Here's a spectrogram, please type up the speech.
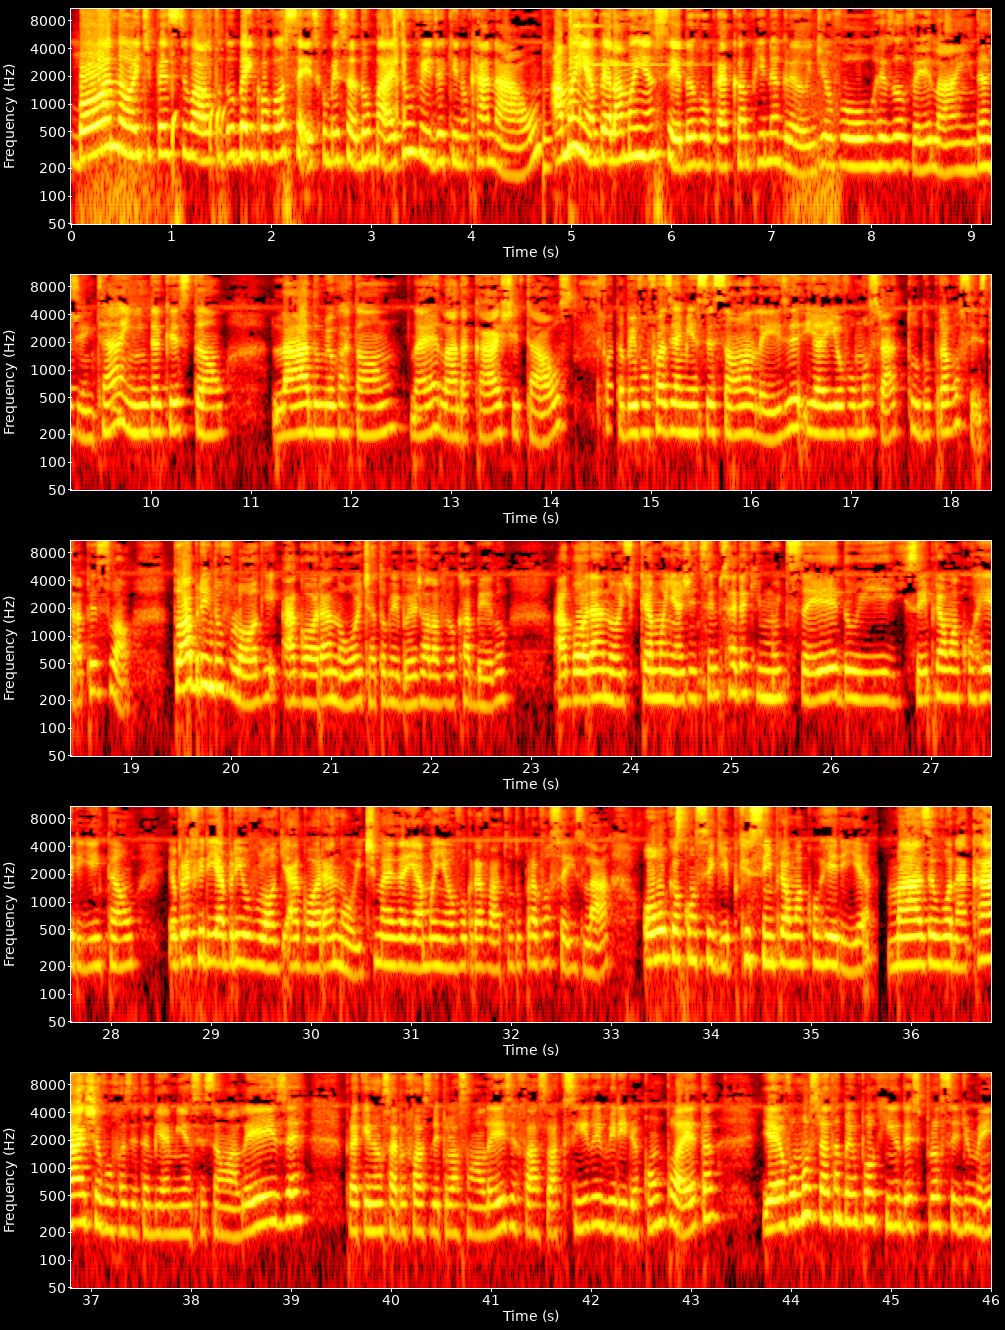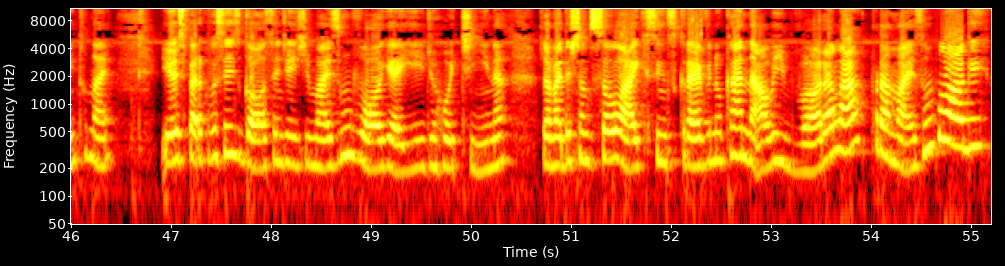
Boa noite, pessoal, tudo bem com vocês? Começando mais um vídeo aqui no canal. Amanhã, pela manhã cedo, eu vou pra Campina Grande. Eu vou resolver lá ainda, gente, ainda a questão lá do meu cartão, né, lá da caixa e tal. Também vou fazer a minha sessão a laser e aí eu vou mostrar tudo pra vocês, tá, pessoal? Tô abrindo o vlog agora à noite, já tomei banho, já lavei o cabelo agora à noite, porque amanhã a gente sempre sai daqui muito cedo e sempre é uma correria, então eu preferi abrir o vlog agora à noite, mas aí amanhã eu vou gravar tudo pra vocês lá, ou o que eu conseguir, porque sempre é uma correria. Mas eu vou na caixa, eu vou fazer também a minha sessão a laser, pra quem não sabe eu faço depilação a laser, faço axila e virilha completa, e aí eu vou mostrar também um pouquinho desse procedimento, né? E eu espero que vocês gostem, gente, de mais um vlog aí de rotina. Já vai deixando seu like, se inscreve no canal e bora lá pra mais um vlog.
